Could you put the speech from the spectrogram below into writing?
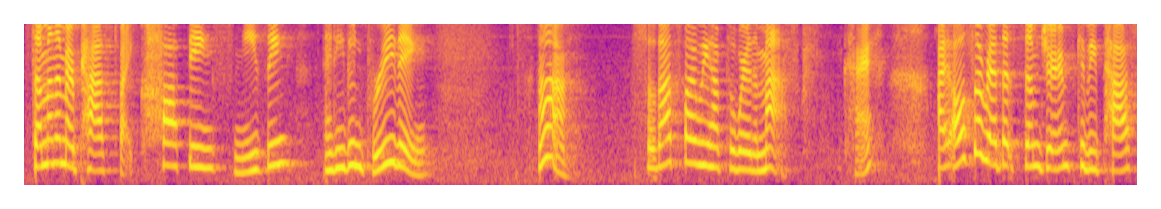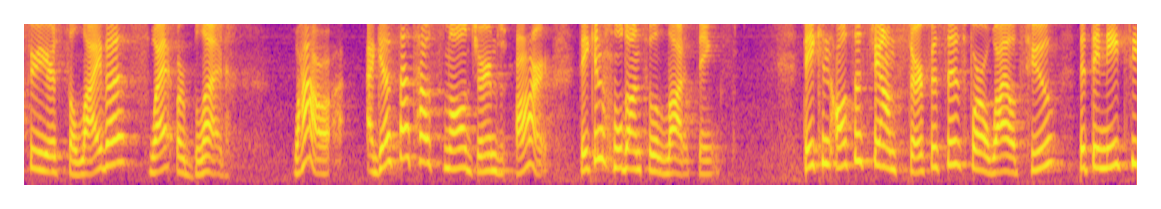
Some of them are passed by coughing, sneezing, and even breathing. Ah, so that's why we have to wear the masks, okay? I also read that some germs can be passed through your saliva, sweat, or blood. Wow, I guess that's how small germs are. They can hold on to a lot of things. They can also stay on surfaces for a while too, but they need to,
